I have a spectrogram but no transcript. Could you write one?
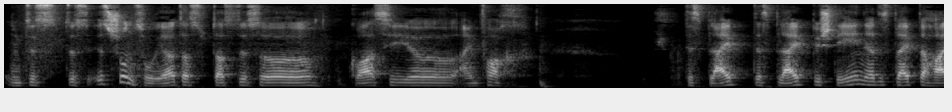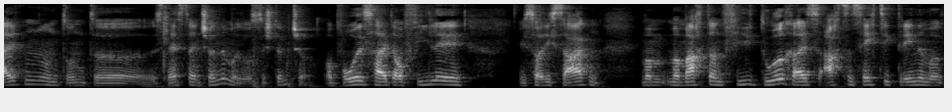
Und das, das ist schon so, ja, dass, dass das äh, quasi äh, einfach das bleibt, das bleibt bestehen, ja, das bleibt erhalten und, und äh, es lässt einen schon immer los, das stimmt schon. Obwohl es halt auch viele, wie soll ich sagen, man, man macht dann viel durch als 1860-Trainer, man,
